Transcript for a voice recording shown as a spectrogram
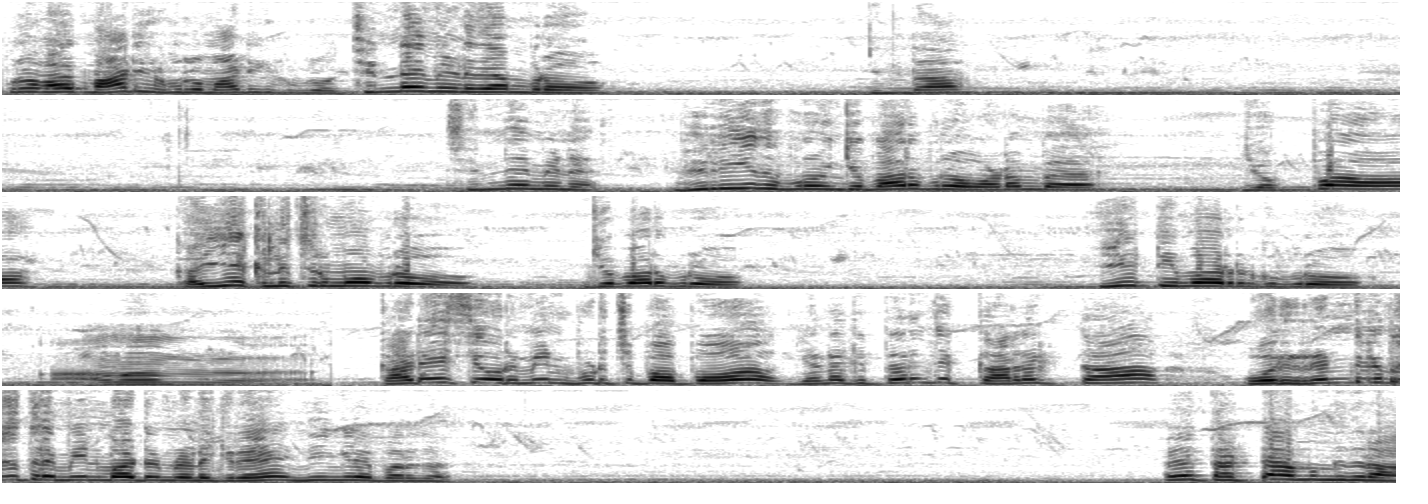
ப்ரோ மாட்டிருக்கு ப்ரோ மாட்டிருக்கு ப்ரோ சின்ன மீன் தான் ப்ரோ இந்தா. சின்ன மீன். விரியுது ப்ரோ இங்க பாரு ப்ரோ உடம்ப. எப்பா? கையை கிழிச்சிருமோ ப்ரோ இங்க பாரு ப்ரோ ஈட்டி மாதிரி இருக்கு ப்ரோ ஆமாம் ப்ரோ கடைசி ஒரு மீன் பிடிச்சி பார்ப்போம். எனக்கு தெரிஞ்ச கரெக்டா ஒரு ரெண்டு நிமிஷத்துல மீன் மாட்டும்னு நினைக்கிறேன். நீங்களே பாருங்க. ஏ தட்டா அமுங்குதுடா.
